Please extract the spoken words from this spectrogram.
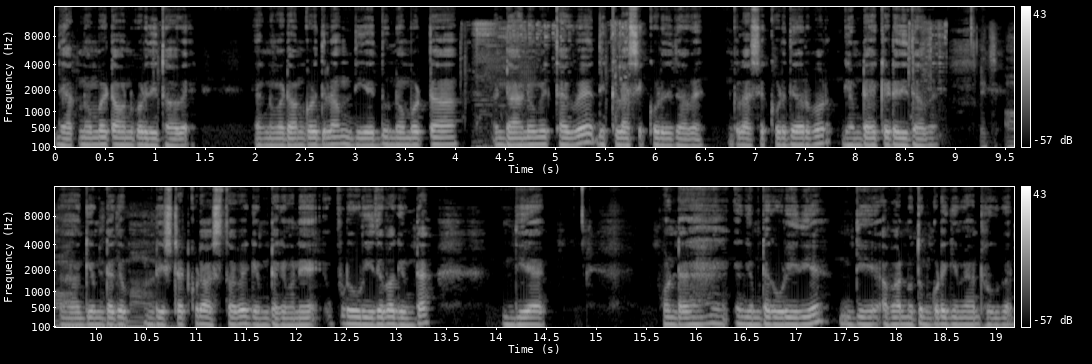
দিয়ে এক নম্বরটা অন করে দিতে হবে। এক নম্বরটা অন করে দিলাম দিয়ে দু নম্বরটা ডায়নামিক থাকবে দিয়ে ক্লাসিক করে দিতে হবে। ক্লাসিক করে দেওয়ার পর গেমটাকে কেটে দিতে হবে। গেমটাকে রিস্টার্ট করে আসতে হবে গেমটাকে মানে পুরো উড়িয়ে দেবা গেমটা দিয়ে ফোনটাকে গেমটাকে উড়িয়ে দিয়ে দিয়ে আবার নতুন করে গেমে ঢুকবেন।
